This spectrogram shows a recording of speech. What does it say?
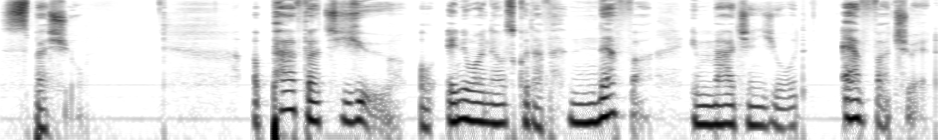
special. A path that you or anyone else could have never imagined you would ever tread.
